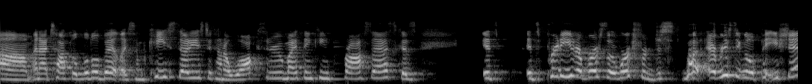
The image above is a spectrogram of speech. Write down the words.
Um, and I talk a little bit like some case studies to kind of walk through my thinking process because it's it's pretty universal. It works for just about every single patient.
